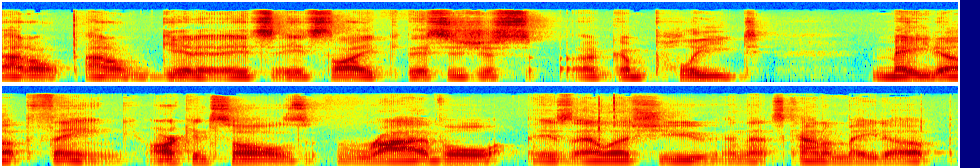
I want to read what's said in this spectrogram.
I don't I don't get it. It's it's like this is just a complete made up thing. Arkansas's rival is LSU, and that's kind of made up.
